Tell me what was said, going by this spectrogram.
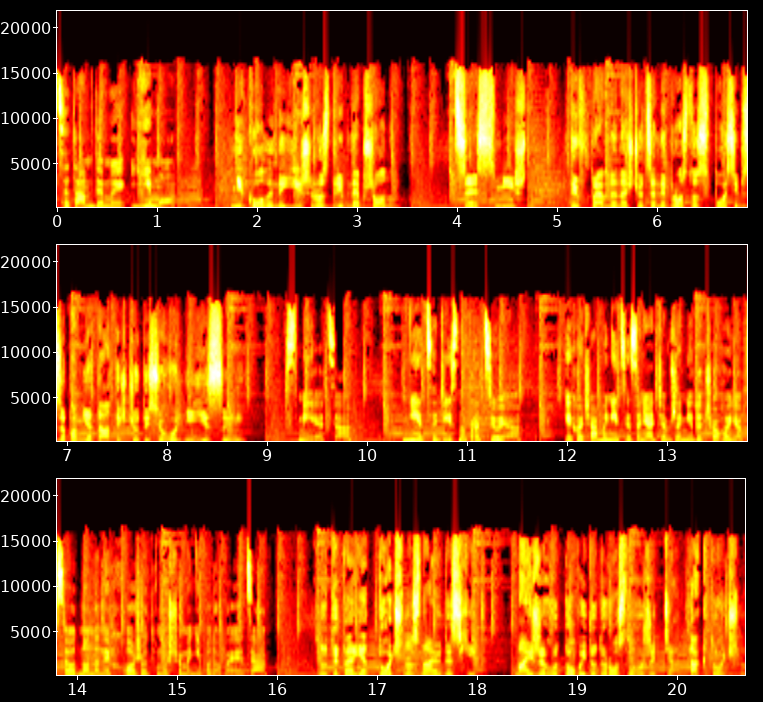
це там, де ми їмо. Ніколи не їж роздрібне пшоно. Це смішно. Ти впевнена, що це не просто спосіб запам'ятати, що ти сьогодні їси? Сміється. Ні, це дійсно працює. І хоча мені ці заняття вже ні до чого, я все одно на них ходжу, тому що мені подобається. Ну тепер я точно знаю, де схід. Майже готовий до дорослого життя. Так точно.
